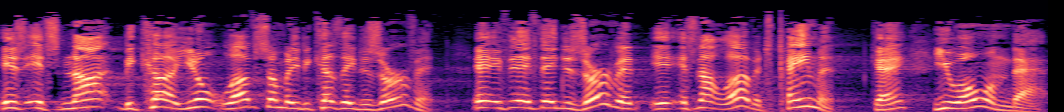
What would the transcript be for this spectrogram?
Is it's not because you don't love somebody because they deserve it. If, if they deserve it, it's not love, it's payment. Okay? You owe them that.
